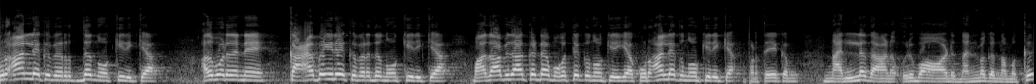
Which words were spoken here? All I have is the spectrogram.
ഖുർആനിലേക്ക് വെറുതെ നോക്കിയിരിക്കുക. അതുപോലെ തന്നെ കഅബയിലേക്ക് വെറുതെ നോക്കിയിരിക്കുക മാതാപിതാക്കളുടെ മുഖത്തേക്ക് നോക്കിയിരിക്കുക ഖുർആാനിലേക്ക് നോക്കിയിരിക്കുക പ്രത്യേകം നല്ലതാണ് ഒരുപാട് നന്മകൾ നമുക്ക്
